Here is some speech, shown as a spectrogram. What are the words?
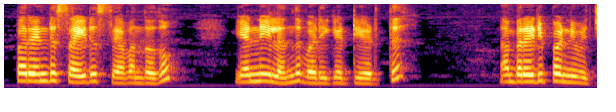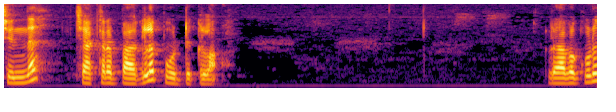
இப்போ ரெண்டு சைடு செவந்ததும் எண்ணெயிலேருந்து வடிகட்டி எடுத்து நம்ம ரெடி பண்ணி வச்சுருந்த சக்கரை பாகில் போட்டுக்கலாம். ரவை கூட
